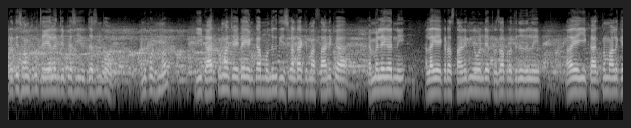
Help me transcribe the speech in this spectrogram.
ప్రతి సంవత్సరం చేయాలని చెప్పేసి ఈ ఉద్దేశంతో అనుకుంటున్నాం. ఈ కార్యక్రమాలు చేయడానికి ఇంకా ముందుకు తీసుకెళ్ళడానికి మా స్థానిక ఎమ్మెల్యే గారిని అలాగే ఇక్కడ స్థానికంగా ఉండే ప్రజాప్రతినిధుల్ని అలాగే ఈ కార్యక్రమాలకి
